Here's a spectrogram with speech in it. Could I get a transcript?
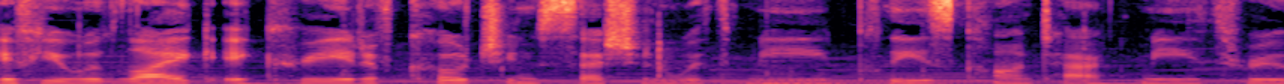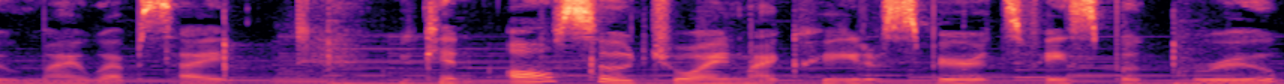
If you would like a creative coaching session with me, please contact me through my website. You can also join my Creative Spirits Facebook group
